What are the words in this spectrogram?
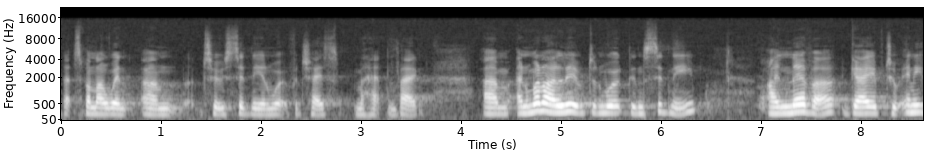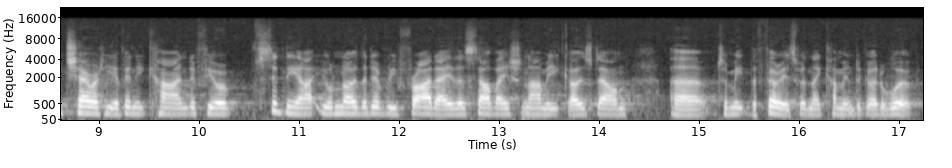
that's when I went um, to Sydney and worked for Chase Manhattan Bank. Um, and when I lived and worked in Sydney, I never gave to any charity of any kind. If you're a Sydneyite, you'll know that every Friday the Salvation Army goes down uh, to meet the ferries when they come in to go to work.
